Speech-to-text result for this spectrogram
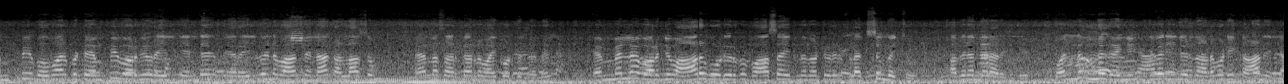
എം പി ബഹുമാനപ്പെട്ട എം പി പറഞ്ഞു റെയിൽ എന്റെ റെയിൽവേന്റെ ഭാഗത്ത് എല്ലാ കള്ളാസും കേരള സർക്കാരിന് വാങ്ങിക്കൊടുത്തിട്ടുണ്ട് എം എൽ എ പറഞ്ഞു ആറ് കോടി രൂപ പാസ്സായിട്ടുണ്ടെന്ന് പറഞ്ഞിട്ട് ഒരു ഫ്ലക്സും വെച്ചു. അഭിനന്ദനം അറിയിച്ചിട്ട് കൊല്ലം ഒന്ന് കഴിഞ്ഞ് ഇതുവരെ ഇതിനൊരു നടപടി കാണുന്നില്ല.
